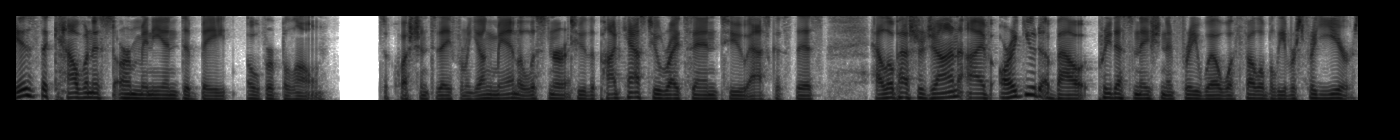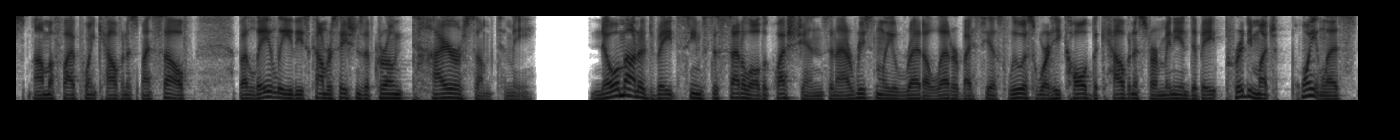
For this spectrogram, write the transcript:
Is the Calvinist Arminian debate overblown? It's a question today from a young man, a listener to the podcast, who writes in to ask us this. Hello, Pastor John. I've argued about predestination and free will with fellow believers for years. I'm a five point Calvinist myself, but lately these conversations have grown tiresome to me. No amount of debate seems to settle all the questions, and I recently read a letter by C.S. Lewis where he called the Calvinist Arminian debate pretty much pointless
